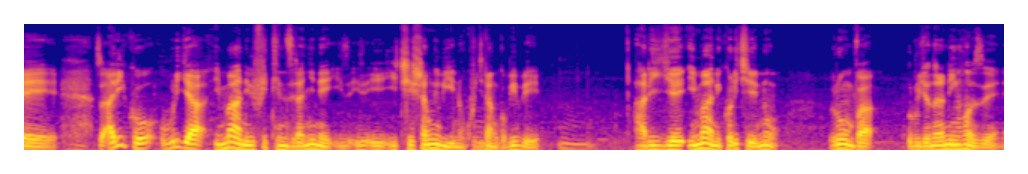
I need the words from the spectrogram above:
Eh, ariko burya imana iba ifite inzira nyine icishamo ibintu kugira ngo bibe. Hari igihe imana ikora ikintu urumva urugendo nari nkoze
